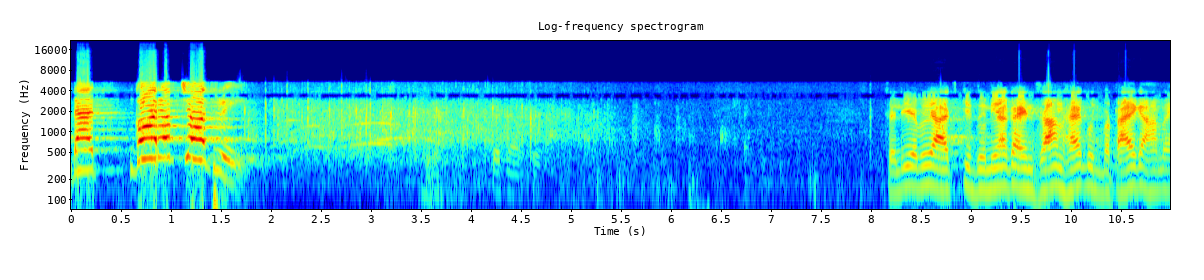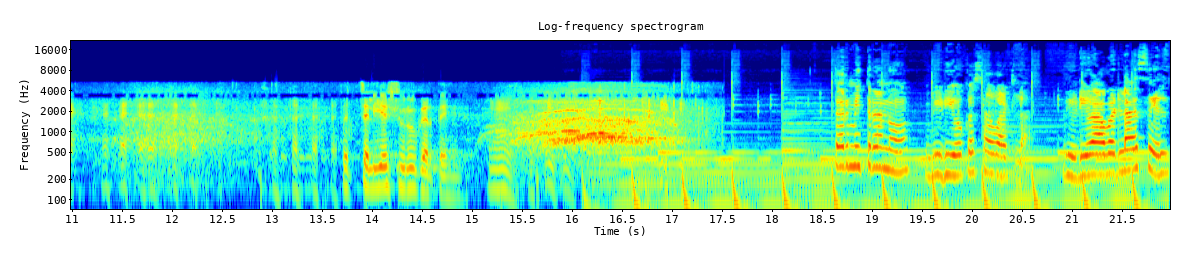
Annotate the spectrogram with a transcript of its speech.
दैट्स गौरव चौधरी चलिए अभी आज की दुनिया का इंसान है कुछ बताएगा हमें? तो चलिए शुरू करते हैं। तर मित्रांनो व्हिडिओ कसा वाटला? व्हिडिओ आवडला असेल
